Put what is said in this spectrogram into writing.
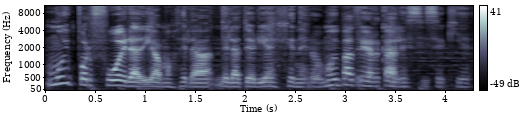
muy por fuera, digamos, de la, de la teoría de género, muy patriarcales, si se quiere,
